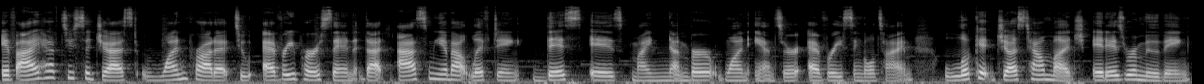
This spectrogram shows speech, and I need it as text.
If I have to suggest one product to every person that asks me about lifting, this is my number one answer every single time. Look at just how much it is removing,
